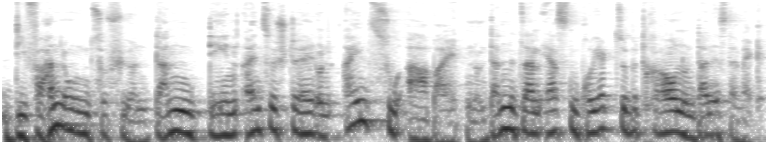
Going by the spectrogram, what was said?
die Verhandlungen zu führen, dann den einzustellen und einzuarbeiten und dann mit seinem ersten Projekt zu betrauen und dann ist er weg.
